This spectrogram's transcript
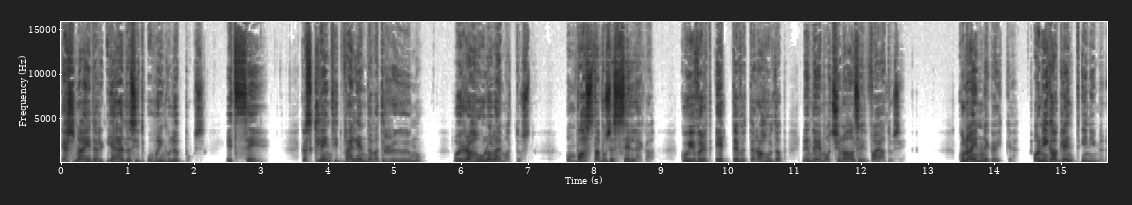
ja Schneider järeldasid uuringu lõpuks, et see, kas kliendid väljendavad rõõmu või rahulolematust, on vastavuses sellega, kuivõrd ettevõte rahuldab nende emotsionaalseid vajadusi. kuna ennekõike on iga klient inimene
